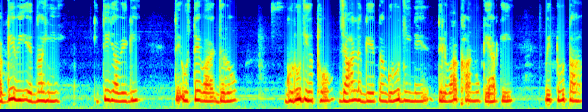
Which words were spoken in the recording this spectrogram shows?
ਅੱਗੇ ਵੀ ਇੱਦਾਂ ਹੀ ਕੀਤੀ ਜਾਵੇਗੀ। ਅਤੇ ਉਸ ਤੋਂ ਬਾਅਦ ਜਦੋਂ ਗੁਰੂ ਜੀ ਉੱਥੋਂ ਜਾਣ ਲੱਗੇ ਤਾਂ ਗੁਰੂ ਜੀ ਨੇ ਦਿਲਵਾ ਖਾਨ ਨੂੰ ਕਿਹਾ ਕਿ ਵੀ ਤੂੰ ਤਾਂ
